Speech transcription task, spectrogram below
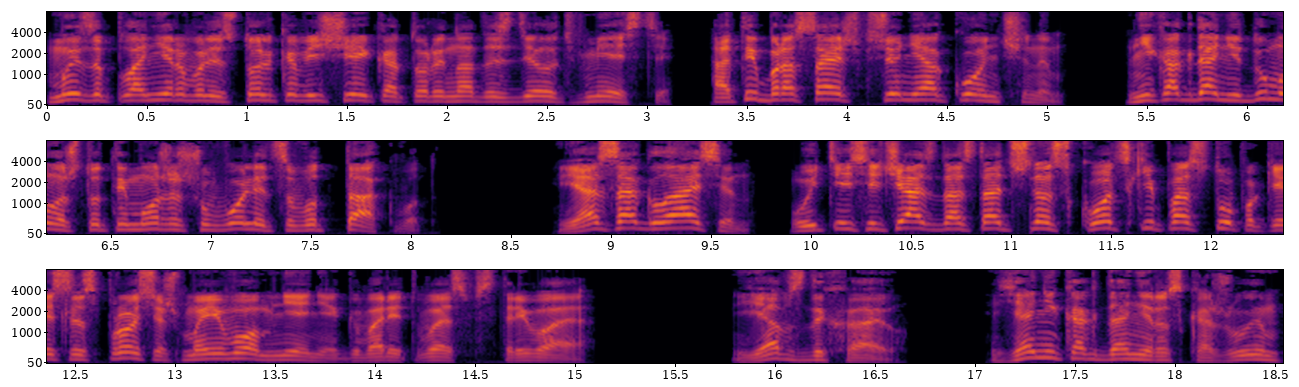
Мы запланировали столько вещей, которые надо сделать вместе, а ты бросаешь все неоконченным. Никогда не думала, что ты можешь уволиться вот так вот. «Я согласен. Уйти сейчас достаточно скотский поступок, если спросишь моего мнения», — говорит Вес, встревая. Я вздыхаю. Я никогда не расскажу им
